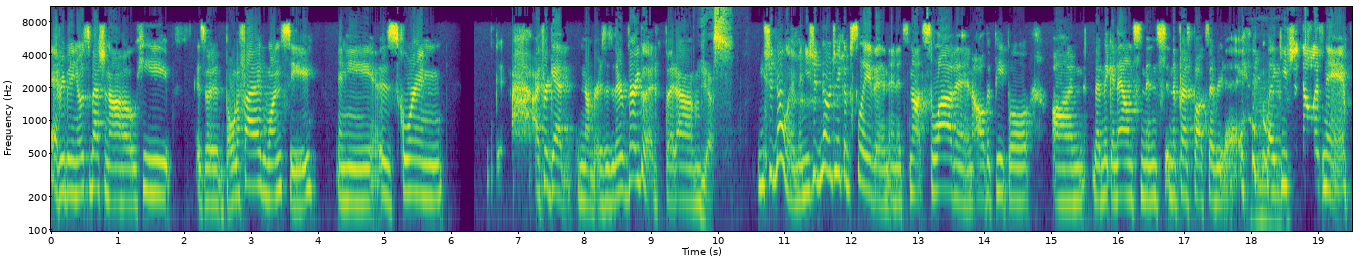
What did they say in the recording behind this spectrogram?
Everybody knows Sebastian Aho. He is a bona fide one C, and he is scoring. I forget numbers. They're very good, but um, yes, you should know him and you should know Jaccob Slavin and it's not Slavin, all the people on that make announcements in the press box every day. Mm. like you should know his name.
